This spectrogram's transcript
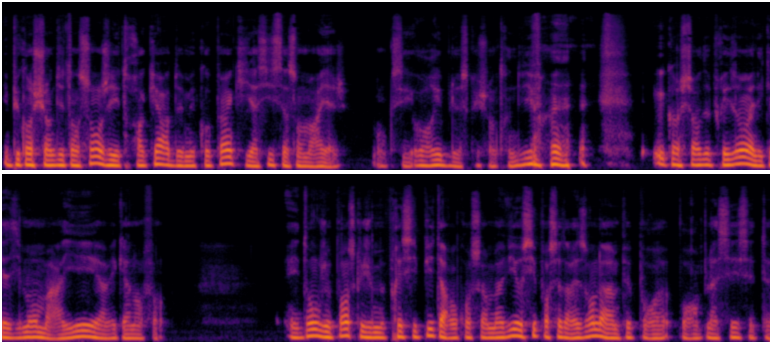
Et puis quand je suis en détention, j'ai trois quarts de mes copains qui assistent à son mariage. Donc c'est horrible ce que je suis en train de vivre. et quand je sors de prison, elle est quasiment mariée avec un enfant. Et donc je pense que je me précipite à reconstruire ma vie aussi pour cette raison-là, un peu pour, pour remplacer cette,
